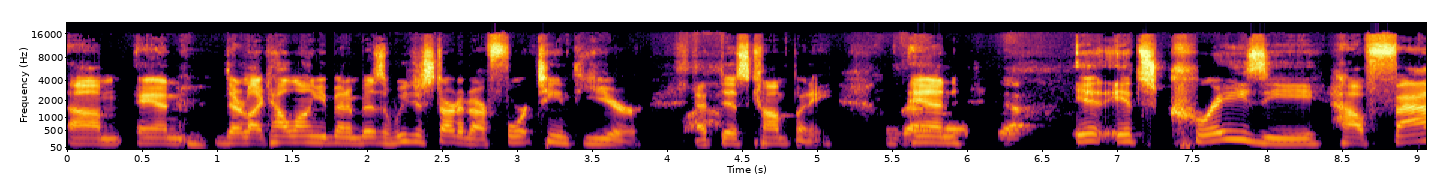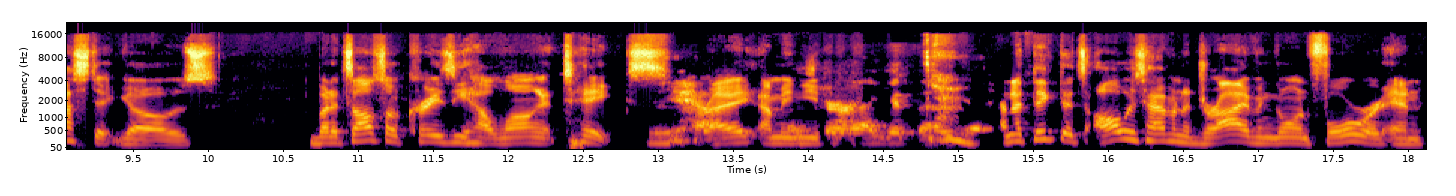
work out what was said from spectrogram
um, and they're like, "How long you been in business?" We just started our 14th year at this company, and yeah. it, it's crazy how fast it goes, but it's also crazy how long it takes. Yeah. Right? I mean, you, sure, I get that. Yeah. and I think that's always having a drive and going forward. And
